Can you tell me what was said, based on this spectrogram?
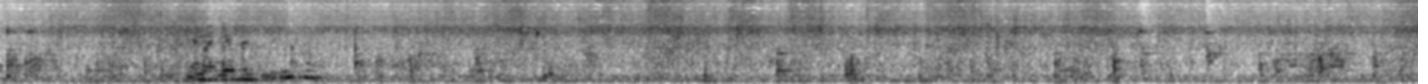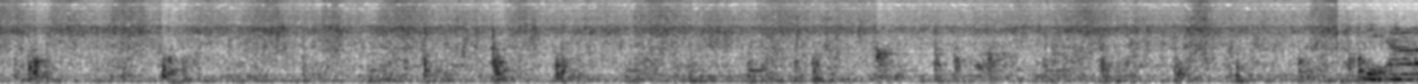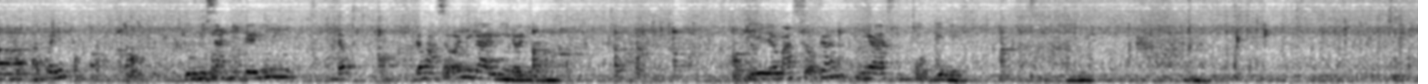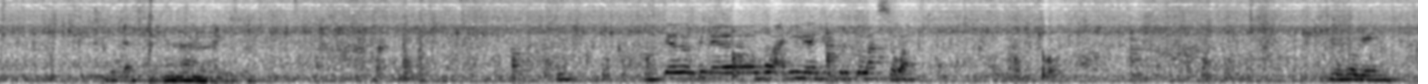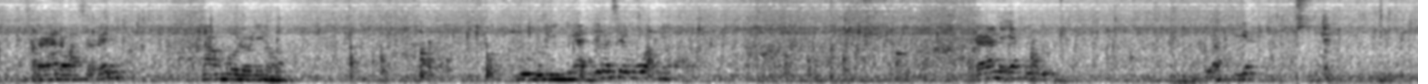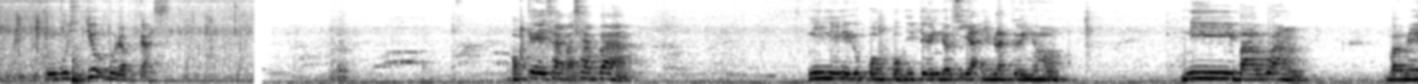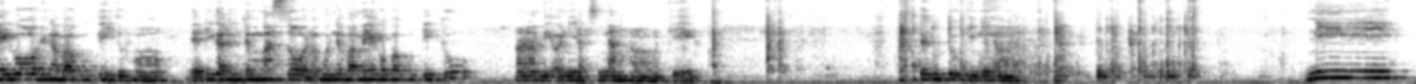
Memang dia meletup Tumisan kita ni dah, dah masuk ni garing dah ni. Bila masuk kan tinggal sedikit gini. Buka sikit. Ha, kita kena buat ni lagi betul-betul masuk lah. Kena goreng. Sekarang dah masuk kan. Eh? Nama dah ni. Ha. Oh. Dua bumi ni ada rasa ruak ni. Sekarang nak yang tutup Tutup api ya. Tunggu sejuk pun dah bekas. Okey sahabat-sahabat Ni ni ni kepoh-poh kita ni dah siap ni belakang ni ha. Ni bawang. Bawang merah dengan bawang putih tu ha. Jadi kalau kita masuk nak guna bawang merah bawang putih tu ha, ambil ni lah senang ha. Okey. Kita tutup gini ha. Ni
